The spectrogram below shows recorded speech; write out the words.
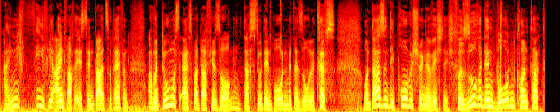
eigentlich viel, viel einfacher ist, den Ball zu treffen. Aber du musst erstmal dafür sorgen, dass du den Boden mit der Sohle triffst. Und da sind die Probeschwünge wichtig. Versuche den Bodenkontakt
